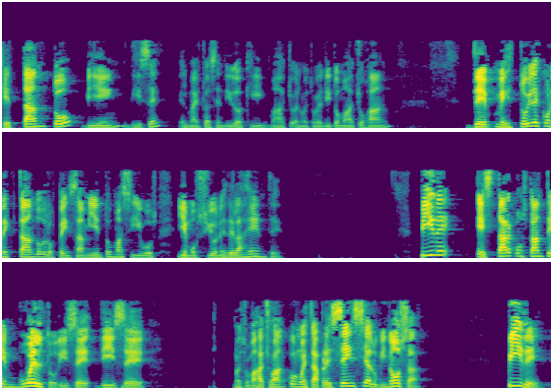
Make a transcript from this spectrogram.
que tanto bien, dice el maestro ascendido aquí, macho, el nuestro bendito Macho Han, me estoy desconectando de los pensamientos masivos y emociones de la gente. Pide estar constante envuelto, dice, dice nuestro Mahachohan, con nuestra presencia luminosa. Pide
